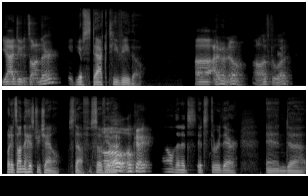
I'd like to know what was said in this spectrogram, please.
Yeah, dude, it's on there. Do you have Stack TV though? Uh, I don't know. I'll have to look. but it's on the History Channel stuff. So if you have Oh, okay. channel, then it's it's through there. And uh, I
